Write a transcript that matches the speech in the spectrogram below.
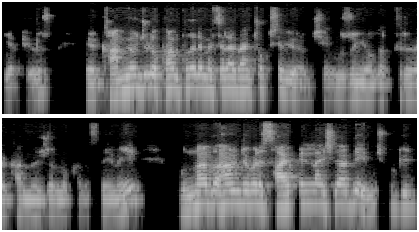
yapıyoruz. E, kamyoncu lokantaları mesela ben çok seviyorum. Şey, uzun yolda tırı ve kamyoncu lokantasında yemeği. Bunlar daha önce böyle sahiplenilen şeyler değilmiş. Bugün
